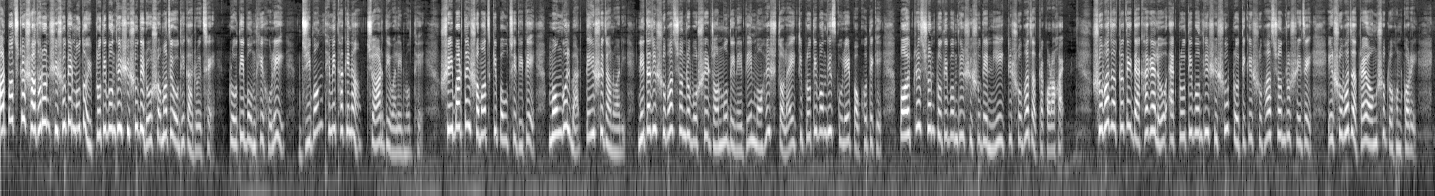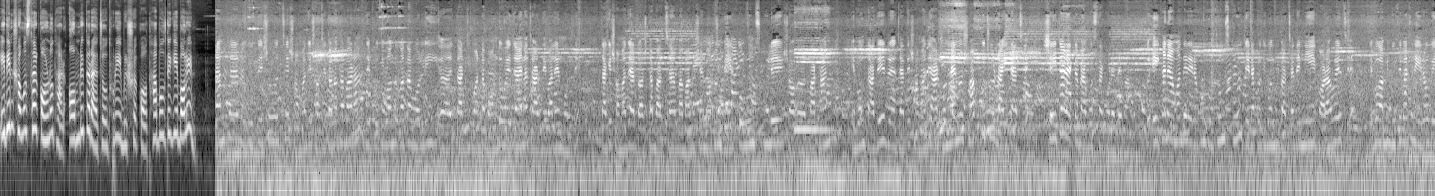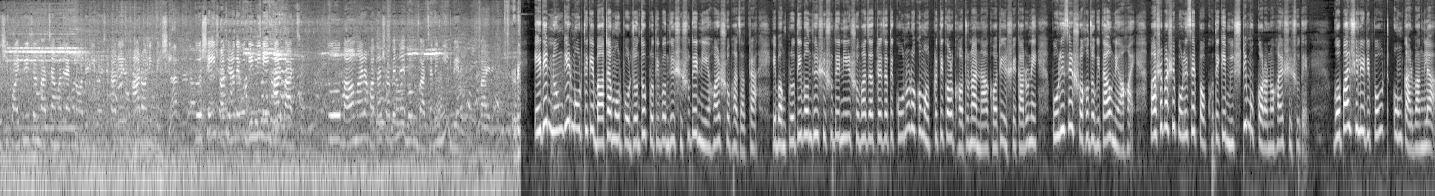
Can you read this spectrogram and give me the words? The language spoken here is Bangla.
আর পাঁচটা সাধারণ শিশুদের মতোই প্রতিবন্ধী শিশুদেরও সমাজে অধিকার রয়েছে। প্রতিবন্ধী হলেই জীবন থেমে থাকে না চার দেওয়ালের মধ্যে। সেই বার্তায় সমাজকে পৌঁছে দিতে মঙ্গলবার তেইশে জানুয়ারি নেতাজি সুভাষচন্দ্র বোসের জন্মদিনের দিন মহেশতলায় একটি প্রতিবন্ধী স্কুলের পক্ষ থেকে পঁয়ত্রিশ জন প্রতিবন্ধী শিশুদের নিয়ে একটি শোভাযাত্রা করা হয়। শোভাযাত্রাতেই দেখা গেল এক প্রতিবন্ধী শিশু প্রতীকের সুভাষচন্দ্র সেজে এই শোভাযাত্রায় অংশগ্রহণ করে। এদিন সংস্থার কর্ণধার অমৃতা রায়চৌধুরী এ বিষয়ে কথা বলতে গিয়ে বলেন উদ্দেশ্য হচ্ছে সমাজে সচেতনতা বাড়া। যে প্রতিবন্ধকতা হলেই তার জীবনটা বন্ধ হয়ে যায় না চার দেওয়ালের মধ্যে। তাকে সমাজে আর দশটা বাচ্চা বা মানুষের মতন বের করুন, স্কুলে পাঠান এবং তাদের যাতে সমাজে আর অন্যান্য সব কিছুর রাইট আছে, সেইটার একটা ব্যবস্থা করে দেওয়া। এইখানে আমাদের এরকম প্রথম স্কুল যেটা প্রতিবন্ধী বাচ্চাদের নিয়ে করা হয়েছে এবং আপনি বুঝতে পারছেন এরও বেশি পঁয়ত্রিশ জন বাচ্চা আমাদের এখন অলরেডি রয়েছে তাদের হার অনেক বেশি। তো সেই সচেতনতা এবং দিন দিন এই হার বাড়ছে। তো বাবা মায়েরা হতাশ হবেন না এবং বাচ্চাদের নিয়ে বেরোবে বাইরে। এদিন নুঙ্গির মোড় থেকে বাটা মোড় পর্যন্ত প্রতিবন্ধী শিশুদের নিয়ে হয় শোভাযাত্রা এবং প্রতিবন্ধী শিশুদের নিয়ে শোভাযাত্রায় যাতে কোনো রকম অপ্রীতিকর ঘটনা না ঘটে, সে কারণে পুলিশের সহযোগিতাও নেওয়া হয়। পাশাপাশি পুলিশের পক্ষ থেকে মিষ্টিমুখ করানো হয় শিশুদের। গোপাল শিলের রিপোর্ট, ওঙ্কার বাংলা।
